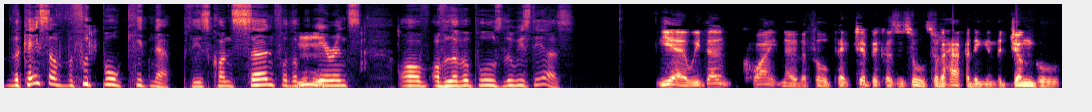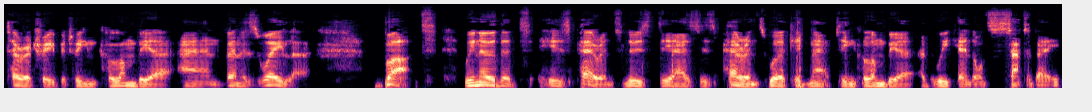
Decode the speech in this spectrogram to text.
the case of the football kidnap. There's concern for the Mm. parents of, of Liverpool's Luis Diaz. Yeah, we don't quite know the full picture because it's all sort of happening in the jungle territory between Colombia and Venezuela. But we know that his parents, Luis Diaz's parents, were kidnapped in Colombia at the weekend on Saturday.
